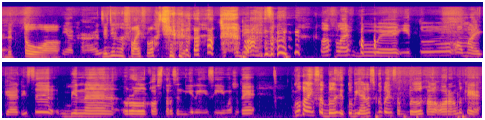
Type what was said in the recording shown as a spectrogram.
kerja. betul Iya kan? jadi love life lo aja langsung love life gue itu oh my god, itu been a roller coaster sendiri sih. Maksudnya gue paling sebel sih, to be honest gue paling sebel kalau orang tuh kayak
